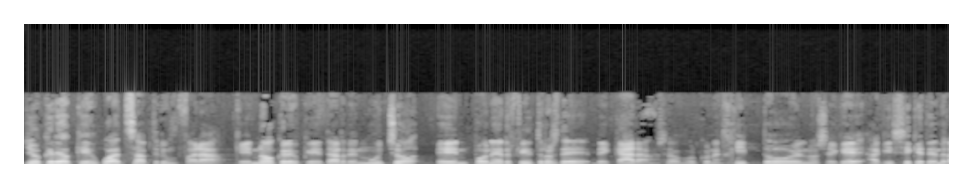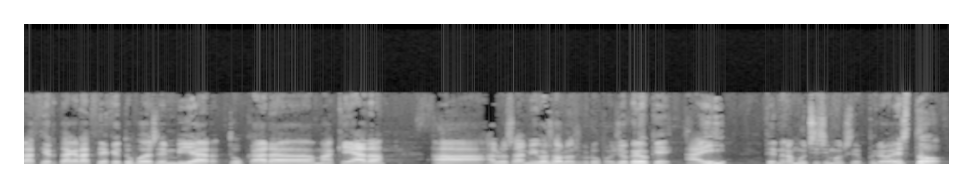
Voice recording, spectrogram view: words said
Yo creo que WhatsApp triunfará, que no creo que tarden mucho, en poner filtros de, de cara, o sea, por conejito, el no sé qué. Aquí sí que tendrá cierta gracia que tú puedes enviar tu cara maqueada a, a los amigos o a los grupos. Yo creo que ahí tendrá muchísimo éxito. Pero esto.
